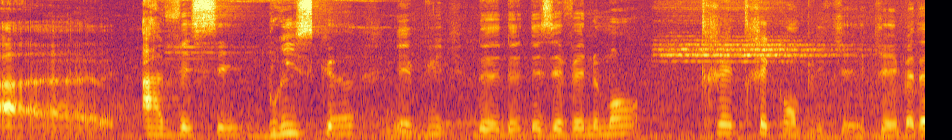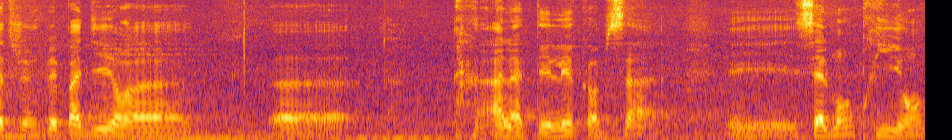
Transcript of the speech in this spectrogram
euh, AVC brusque, et puis de- de- des événements très très compliqués, que peut-être je ne peux pas dire euh, euh, à la télé comme ça. Et seulement prions,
